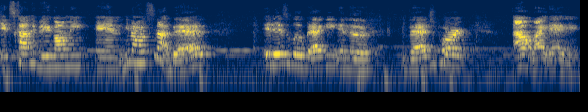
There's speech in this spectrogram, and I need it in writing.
it's kind of big on me. And you know it's not bad. It is a little baggy in the vag part. I don't like that.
